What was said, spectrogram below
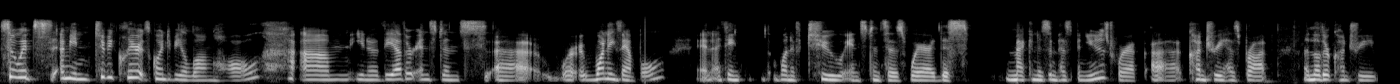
So it's, I mean, to be clear, it's going to be a long haul. Um, you know, the other instance, uh, where one example, and I think one of two instances where this mechanism has been used, where a, a country has brought another country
